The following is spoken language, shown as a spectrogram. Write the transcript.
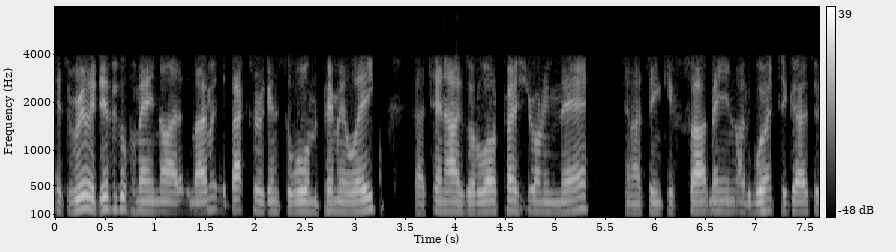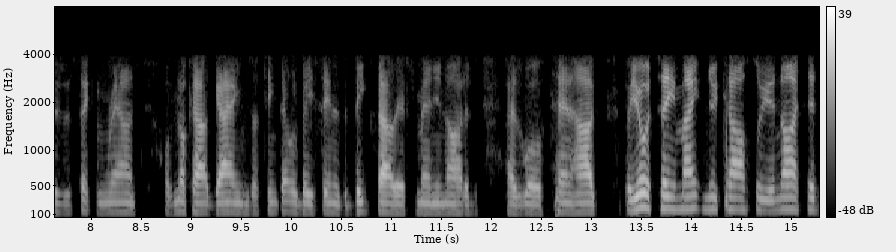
it's really difficult for Man United at the moment. The backs are against the wall in the Premier League. Uh, Ten Hag's got a lot of pressure on him there. And I think if uh, Man United were to go through the second round of knockout games, I think that would be seen as a big failure for Man United as well as Ten Hag. But your teammate, Newcastle United,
